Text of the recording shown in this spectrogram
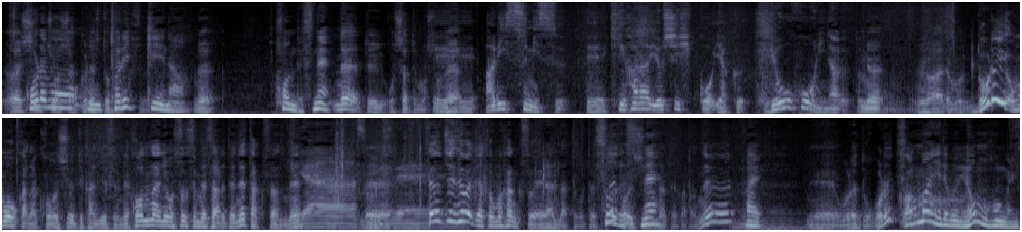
これも新潮社クレストブックス。トリッキーなね、本ですね。ね、っておっしゃってましたね。えーアリ・スミス、えー木原善彦訳両方になると。ね、いやでもどれ読もうかな今週って感じですよね。こんなにおすすめされてねたくさんね。いやーそうですね。瀬内先生はじゃあトム・ハンクスを選んだってことですねそうですね。今週になってからね。はい。ね俺どれかな。その前にでも読む本がいっ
